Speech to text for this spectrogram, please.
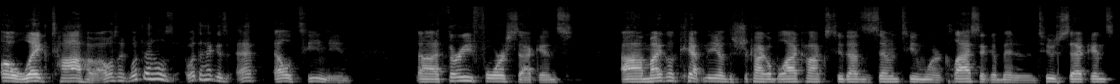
oh Lake Tahoe. I was like, what the hell is what the heck is FLT mean? Uh, 34 seconds. Uh, Michael Kempny of the Chicago Blackhawks 2017 Winter Classic a minute and two seconds.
